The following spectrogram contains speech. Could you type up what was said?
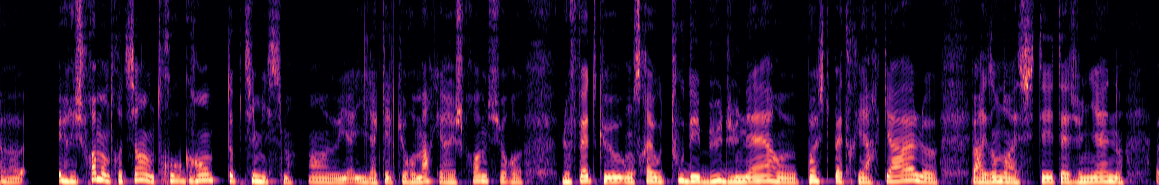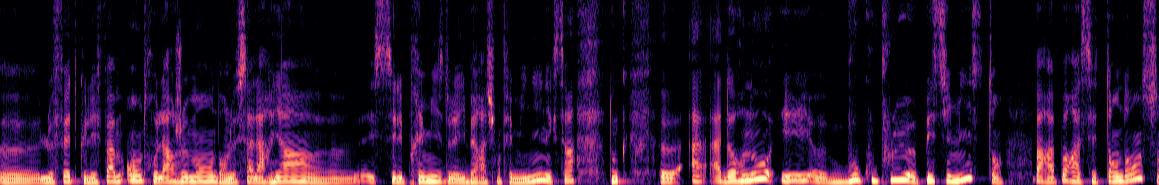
euh, Erich Fromm entretient un trop grand optimisme. Hein. Il a quelques remarques, Erich Fromm, sur euh, le fait qu'on serait au tout début d'une ère euh, post-patriarcale. Par exemple, dans la cité états-unienne, euh, le fait que les femmes entrent largement dans le salariat, c'est les prémices de la libération féminine, etc. Donc, Adorno est beaucoup plus pessimiste par rapport à ces tendances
